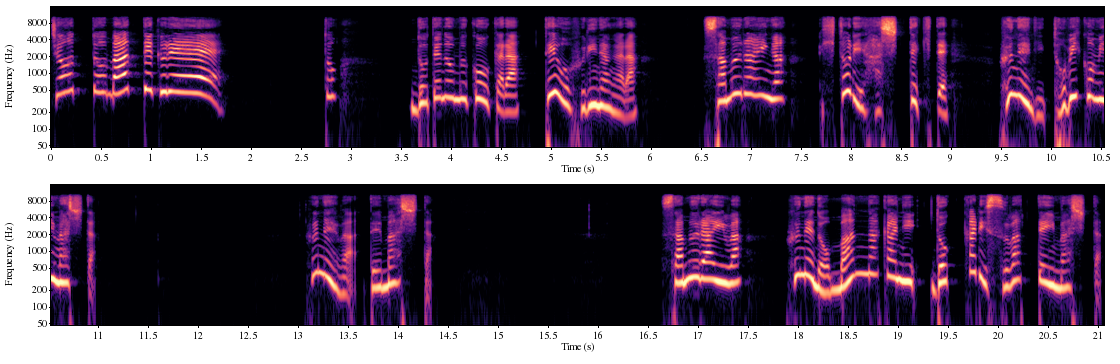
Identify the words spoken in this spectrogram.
ちょっと待ってくれ!」と土手の向こうから手を振りながら侍が一人走ってきて船に飛び込みました。船は出ました。侍は船の真ん中にどっかり座っていました。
